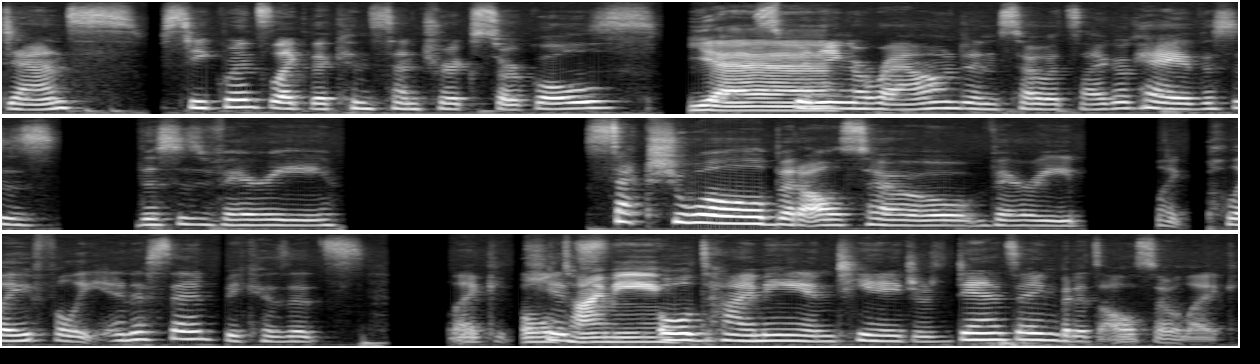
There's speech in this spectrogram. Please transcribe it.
dance sequence like the concentric circles yeah. spinning around and so it's like okay this is this is very sexual but also very like playfully innocent because it's like Old timey. old timey and teenagers dancing but it's also like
